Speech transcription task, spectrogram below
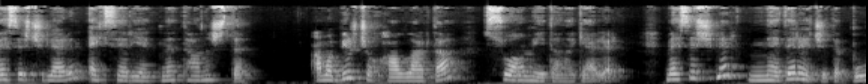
məsihçilərin əksəriyyətinə tanışdır. Amma bir çox hallarda sual meydana gəlir. Məsihçilər nə dərəcədə bu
